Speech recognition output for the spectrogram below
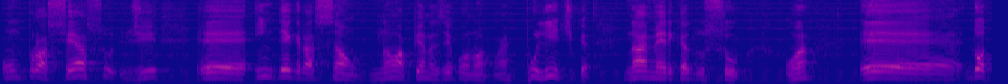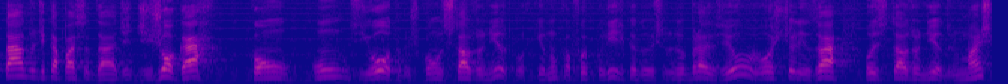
um processo de é, integração, não apenas econômica, mas política, na América do Sul. É? é, dotado de capacidade de jogar com uns e outros, com os Estados Unidos, porque nunca foi política do, do Brasil hostilizar os Estados Unidos, mas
